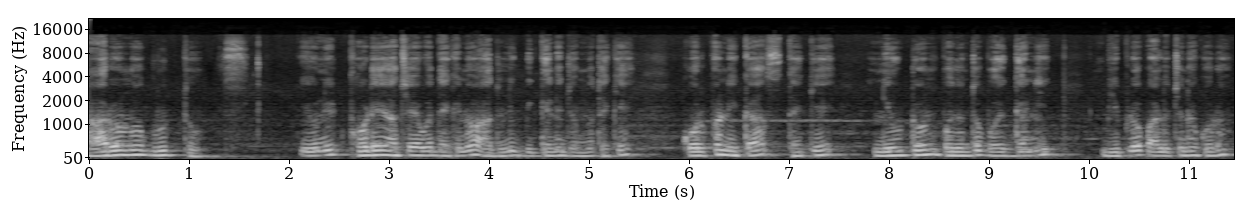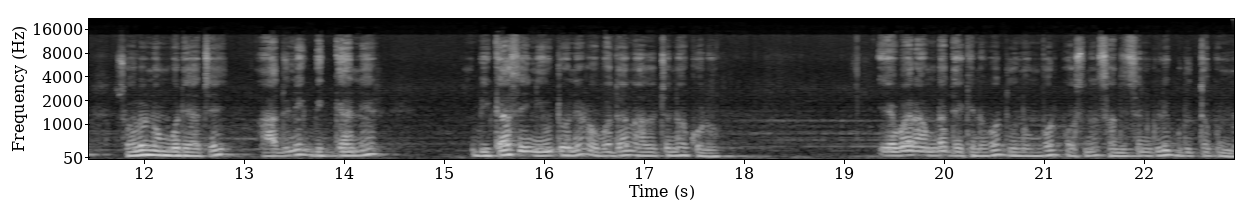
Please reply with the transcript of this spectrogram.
কারণ ও গুরুত্ব ইউনিট ফোরে আছে, এবার দেখে নাও, আধুনিক বিজ্ঞানের জন্ম থেকে। কোরপানিকাস থেকে নিউটন পর্যন্ত বৈজ্ঞানিক বিপ্লব আলোচনা করো। ষোলো নম্বরে আছে, আধুনিক বিজ্ঞানের বিকাশ এই নিউটনের অবদান আলোচনা করো। এবার আমরা দেখে নেব দু নম্বর প্রশ্নের সাজেশনগুলি গুরুত্বপূর্ণ।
